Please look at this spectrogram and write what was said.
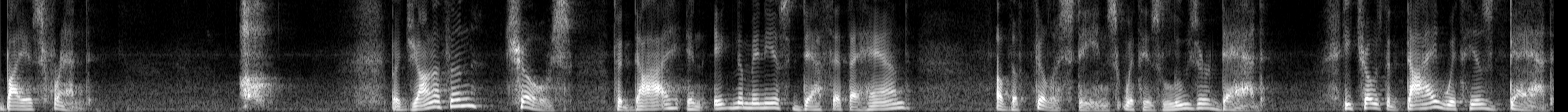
by his friend. But Jonathan chose to die in ignominious death at the hand of the Philistines with his loser dad. He chose to die with his dad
